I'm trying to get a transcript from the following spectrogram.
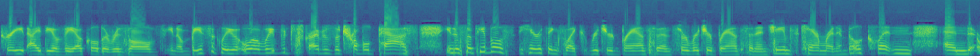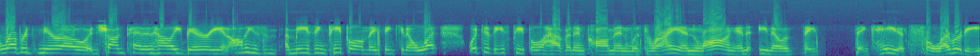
great idea vehicle to resolve, you know, basically what we would describe as the troubled past. You know, so people hear things like Richard Branson, Sir Richard Branson, and James Cameron, and Bill Clinton, and Robert De Niro, and Sean Penn, and Halle Berry, and all these amazing people, and they think, you know, what, what do these people have in common with Ryan Long? And, you know, they think, hey, it's celebrity,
